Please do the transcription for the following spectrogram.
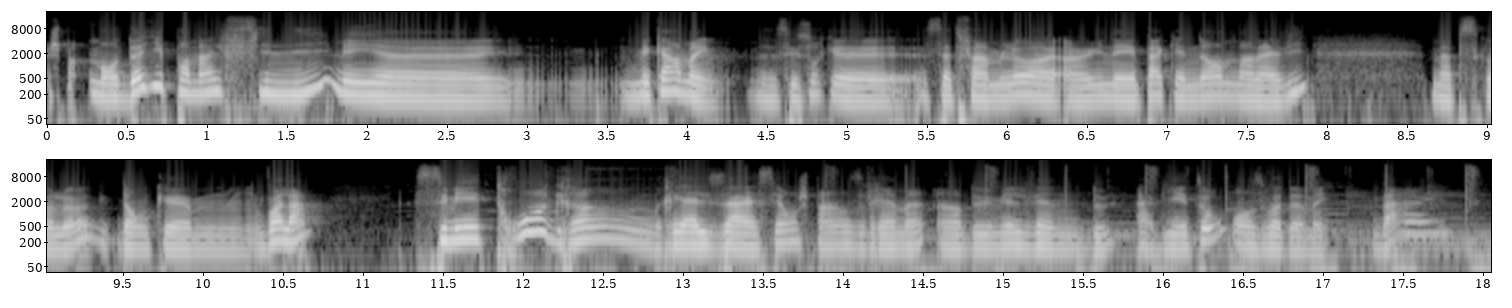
je pense, mon deuil est pas mal fini, mais, euh, mais quand même. C'est sûr que cette femme-là a, eu un impact énorme dans ma vie, ma psychologue. Donc, voilà. C'est mes trois grandes réalisations, je pense vraiment, en 2022. À bientôt. On se voit demain. Bye!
